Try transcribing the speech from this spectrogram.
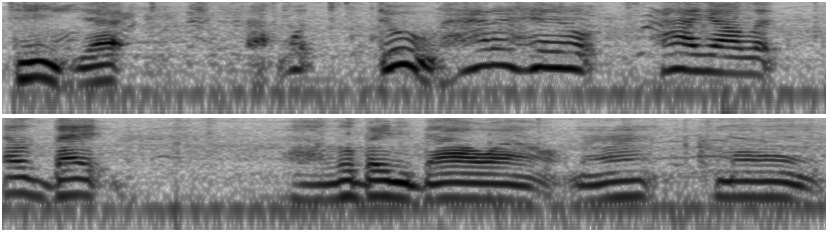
D, yeah. What? Dude, how the hell? How y'all let... That was bad. Oh, little baby Bow Wow, man. Come on.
